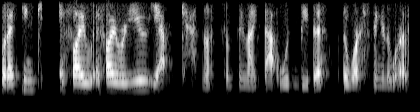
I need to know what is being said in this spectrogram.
But I think if I if I were you, yeah, cat nuts, something like that, wouldn't be the the worst thing in the world.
